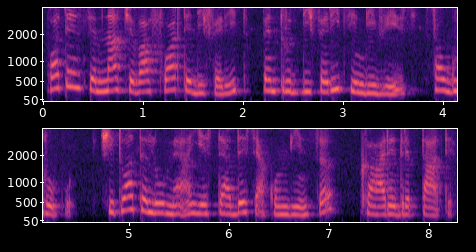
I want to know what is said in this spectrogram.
poate însemna ceva foarte diferit pentru diferiți indivizi sau grupuri și toată lumea este adesea convinsă că are dreptate.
